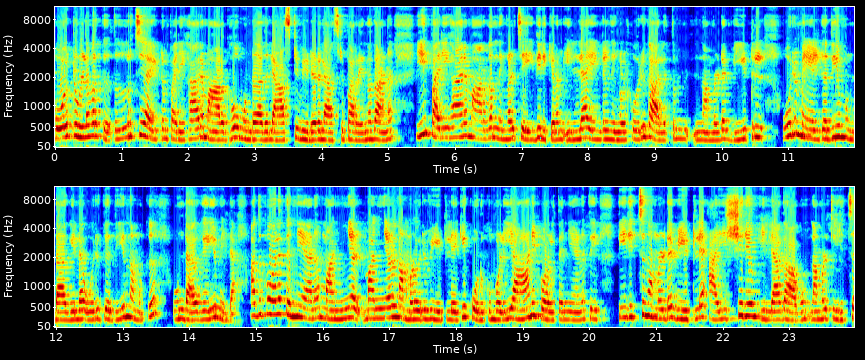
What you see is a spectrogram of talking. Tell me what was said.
പോയിട്ടുള്ളവർക്ക് തീർച്ചയായിട്ടും പരിഹാര മാർഗവുമുണ്ട് അത് ലാസ്റ്റ് വീഡിയോയുടെ ലാസ്റ്റ് പറയുന്നതാണ്. ഈ പരിഹാര മാർഗം നിങ്ങൾ ചെയ്തിരിക്കണം. ഇല്ല എങ്കിൽ നിങ്ങൾക്ക് ഒരു കാലത്തും നമ്മളുടെ വീട്ടിൽ ഒരു മേൽഗതിയും ഉണ്ടാകില്ല ഒരു ഗതിയും നമുക്ക് ഉണ്ടാകുകയുമില്ല. അതുപോലെ തന്നെയാണ് മഞ്ഞൾ. മഞ്ഞൾ നമ്മൾ ഒരു വീട്ടിലേക്ക് കൊടുക്കുമ്പോൾ ഈ ആണി പോലെ തന്നെയാണ് തിരിച്ച് നമ്മളുടെ വീട്ടിലെ ഐശ്വര്യം ഇല്ലാതാകും. നമ്മൾ തിരിച്ച്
